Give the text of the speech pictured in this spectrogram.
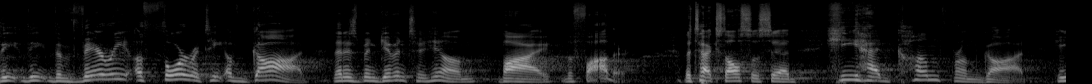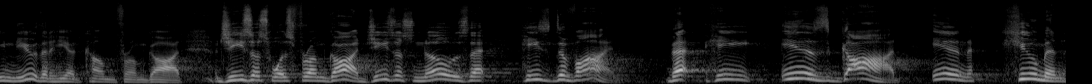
the, the, the very authority of God that has been given to him by the Father. The text also said, He had come from God. He knew that he had come from God. Jesus was from God. Jesus knows that he's divine, that he is God in human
